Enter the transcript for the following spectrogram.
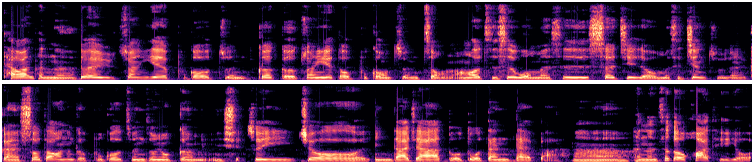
台湾可能对于专业不够尊，各个专业都不够尊重，然后只是我们是设计人，我们是建筑人，感受到那个不够尊重又更明显，所以就。请大家多多担待吧。嗯可能这个话题有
